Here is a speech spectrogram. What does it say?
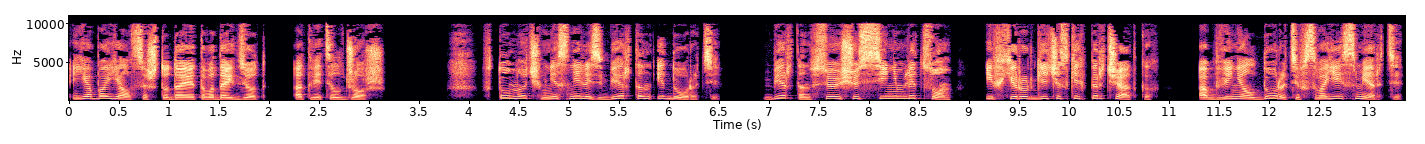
«Я боялся, что до этого дойдет», — ответил Джордж. В ту ночь мне снились Бертон и Дороти. Бертон все еще с синим лицом и в хирургических перчатках обвинял Дороти в своей смерти,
